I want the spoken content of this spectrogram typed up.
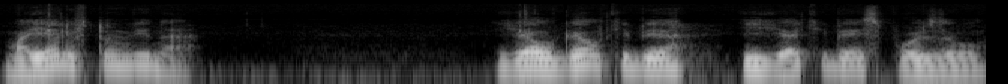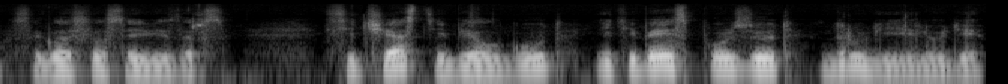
Моя ли в том вина? Я лгал тебе, и я тебя использовал, согласился Визерс. Сейчас тебе лгут, и тебя используют другие люди.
